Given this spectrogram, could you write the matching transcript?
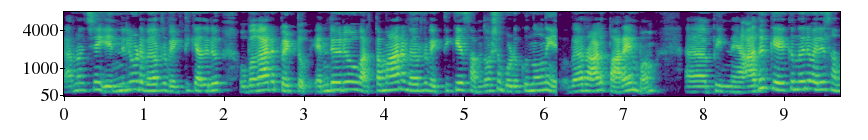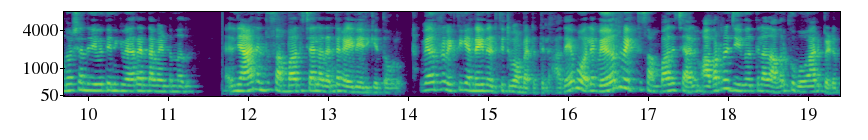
കാരണം വെച്ചാൽ എന്നിലൂടെ വേറൊരു വ്യക്തിക്ക് അതൊരു ഉപകാരപ്പെട്ടു. എന്റെ ഒരു വർത്തമാനം വേറൊരു വ്യക്തിക്ക് സന്തോഷം കൊടുക്കുന്നു എന്ന് വേറൊരാൾ പറയുമ്പം പിന്നെ അത് കേൾക്കുന്നതിന് വലിയ സന്തോഷം എന്റെ ജീവിതത്തിൽ എനിക്ക് വേറെ എന്താ വേണ്ടുന്നത്? ഞാൻ എന്ത് സമ്പാദിച്ചാലും അതെന്റെ കയ്യിലേ ഇരിക്കത്തുള്ളൂ വേറൊരു വ്യക്തിക്ക് എന്റെ കയ്യിൽ എടുത്തിട്ട് പോകാൻ പറ്റത്തില്ല. അതേപോലെ വേറൊരു വ്യക്തി സമ്പാദിച്ചാലും അവരുടെ ജീവിതത്തിൽ അത് അവർക്ക് ഉപകാരപ്പെടും.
